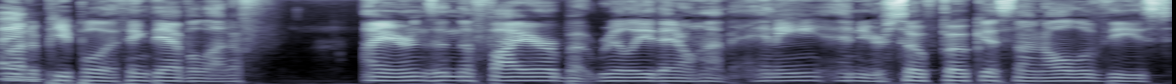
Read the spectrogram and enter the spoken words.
A lot of people that think they have a lot of irons in the fire, but really they don't have any. And you're so focused on all of these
